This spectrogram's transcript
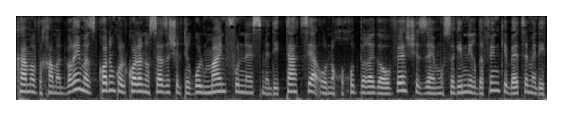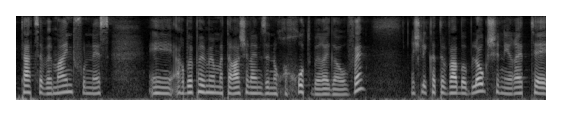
כמה וכמה דברים. אז קודם כל, כל הנושא הזה של תרגול מיינדפולנס, מדיטציה או נוכחות ברגע הווה, שזה מושגים נרדפים, כי בעצם מדיטציה ומיינדפולנס, הרבה פעמים המטרה שלהם זה נוכחות ברגע ההווה. יש לי כתבה בבלוג שנראית אה,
